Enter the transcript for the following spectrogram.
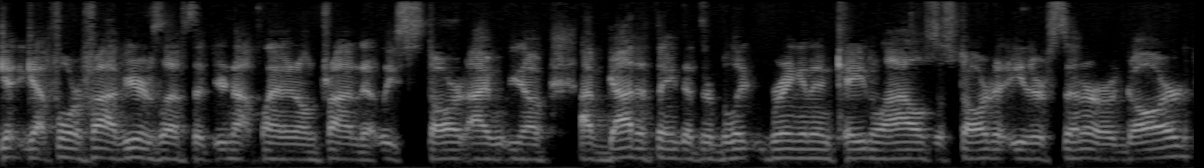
get got four or five years left that you're not planning on trying to at least start. I you know I've got to think that they're bringing in Kayden Lyles to start at either center or guard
